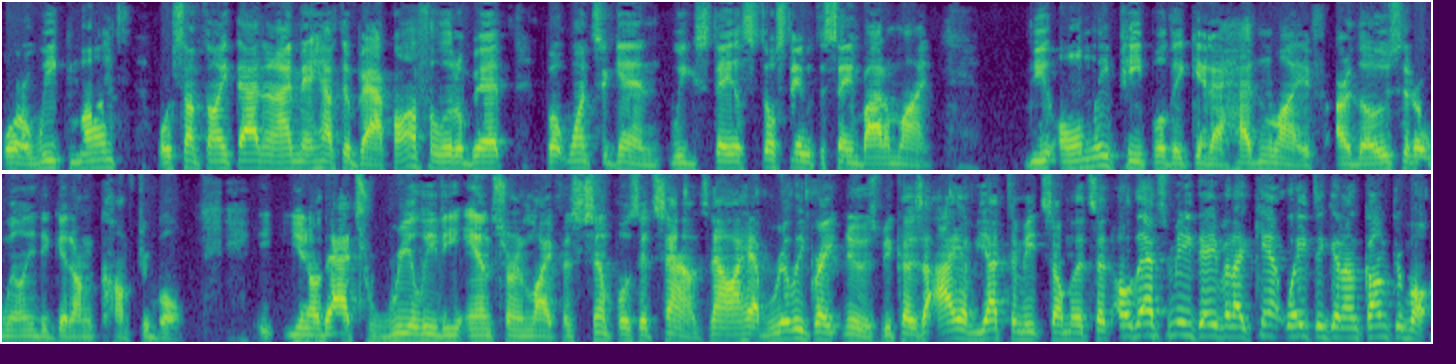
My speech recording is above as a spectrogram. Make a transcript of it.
or a weak month or something like that. And I may have to back off a little bit. But once again, we stay still stay with the same bottom line the only people that get ahead in life are those that are willing to get uncomfortable. You know, that's really the answer in life, as simple as it sounds. Now, I have really great news because I have yet to meet someone that said, Oh, that's me, David. I can't wait to get uncomfortable.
